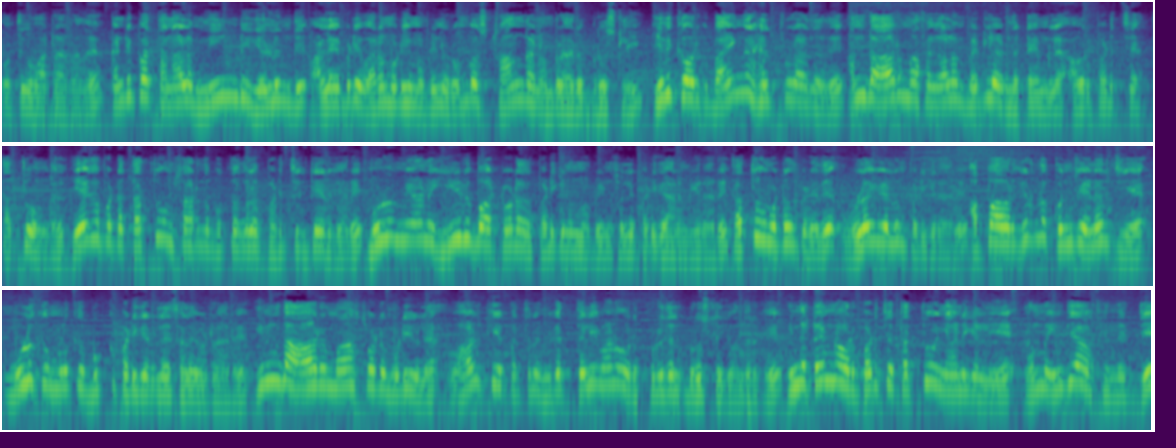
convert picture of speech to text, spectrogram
ஒத்துக்க மாட்டாரு கண்டிப்பா தன்னால மீண்டு எழுந்து பழையபடி வர முடியும் அப்படின்னு ரொம்ப ஸ்ட்ராங்கா நம்புறாரு புரூஸ்லி இதுக்கு அவருக்கு பயங்கர ஹெல்ப்ஃபுல்லா இருந்தது. அந்த ஆறு மாச காலம் பெட்ல இருந்த டைம்ல அவர் படிச்ச தத்துவங்கள் ஏகப்பட்ட தத்துவம் சார்ந்த புத்தகங்களை படிச்சுக்கிட்டே இருக்காரு. முழுமையான ஈடுபாட்டோட அதை படிக்கணும் அப்படின்னு சொல்லி படிக்க ஆரம்பிக்கிறாரு. தத்துவம் மட்டும் கிடையாது உளவியலும் படிக்கிறாரு. அப்ப அவருக்கு இருந்த கொஞ்சம் எனர்ஜியை முழுக்க முழுக்க புக் படிக்கிறதுல செலவிடுறாரு. இந்த ஆறு மாசத்தோட முடிவுல வாழ்க்கையை பத்தின மிக தெளிவான ஒரு புரிதல் புரூஸ்லிக்கு வந்திருக்கு. இந்த டைம்ல அவர் படிச்ச தத்துவ ஞானிகள்லயே நம்ம இந்தியாவை சேர்ந்த ஜே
